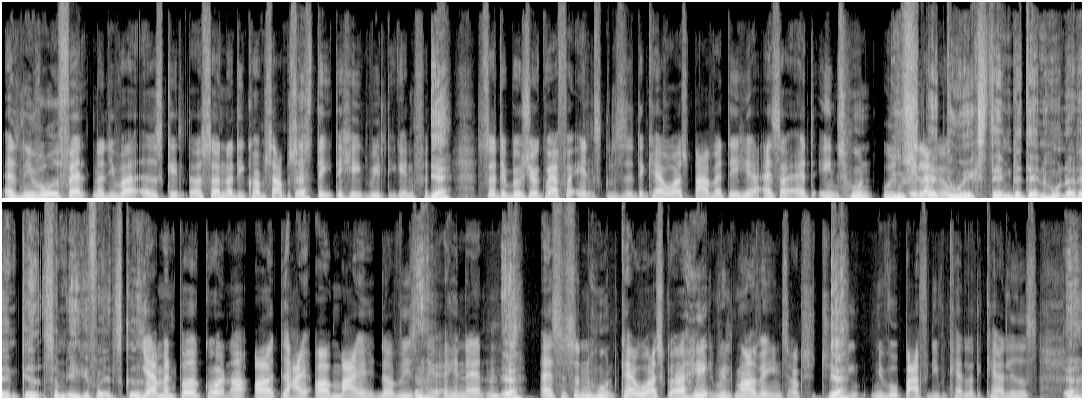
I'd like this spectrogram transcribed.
at niveauet faldt, når de var adskilt, og så når de kom sammen, så Ja. steg det helt vildt igen. Fordi, Ja. Så det behøver jo ikke være forelskelse, det kan jo også bare være det her, altså at ens hund Nu udspiller skal jo... du ikke stemple den hund og den ged, som ikke forelskede. Ja, men både Gunnar og dig og mig, når vi ja. ser hinanden, Ja. Altså sådan en hund kan jo også gøre helt vildt meget ved ens oxytocin-niveau, bare fordi vi kalder det kærligheds. ja.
